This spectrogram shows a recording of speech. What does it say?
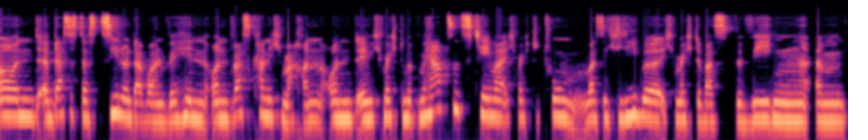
Und äh, das ist das Ziel und da wollen wir hin. Und was kann ich machen? Und äh, ich möchte mit dem Herzensthema, ich möchte tun, was ich liebe, ich möchte was bewegen. Ähm,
